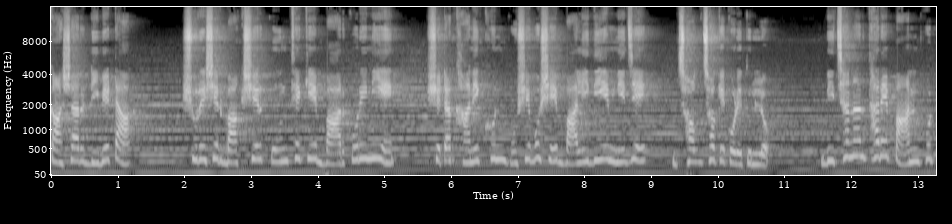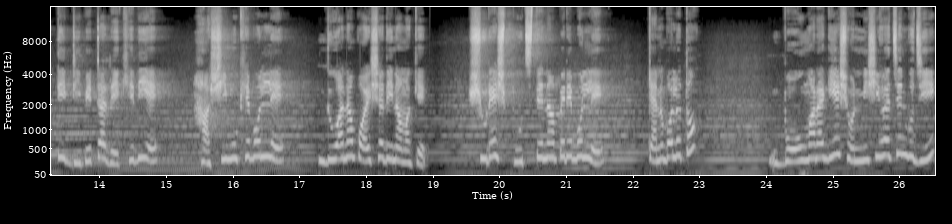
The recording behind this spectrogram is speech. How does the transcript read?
কাঁসার ডিবেটা সুরেশের বাক্সের কোণ থেকে বার করে নিয়ে সেটা খানিকক্ষণ বসে বসে বালি দিয়ে মেজে ঝকঝকে করে তুলল। বিছানার ধারে পান ভর্তি ডিবেটা রেখে দিয়ে হাসি মুখে বললে দুয়ানা পয়সা দিন আমাকে। সুরেশ বুঝতে না পেরে বললে কেন বলো তো? বউ মারা গিয়ে সন্ন্যাসী হয়েছেন বুঝি?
